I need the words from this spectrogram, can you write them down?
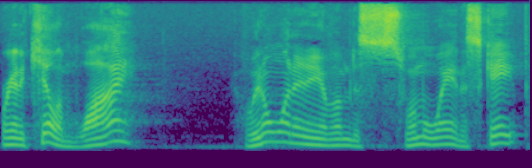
we're going to kill them. Why? We don't want any of them to swim away and escape.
